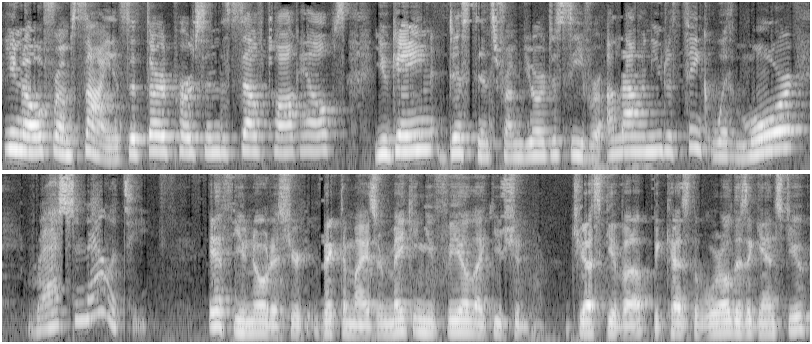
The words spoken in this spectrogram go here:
You know, from science, the third person, the self talk helps. You gain distance from your deceiver, allowing you to think with more rationality. If you notice your victimizer making you feel like you should just give up because the world is against you,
